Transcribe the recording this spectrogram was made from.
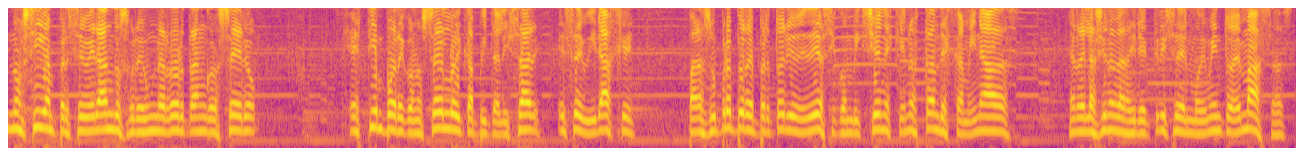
No sigan perseverando sobre un error tan grosero. Es tiempo de reconocerlo y capitalizar ese viraje para su propio repertorio de ideas y convicciones que no están descaminadas en relación a las directrices del movimiento de masas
